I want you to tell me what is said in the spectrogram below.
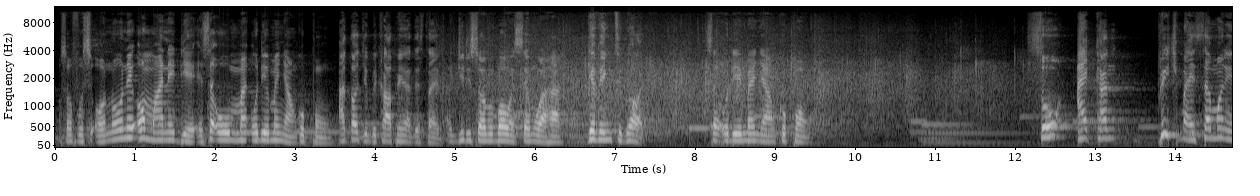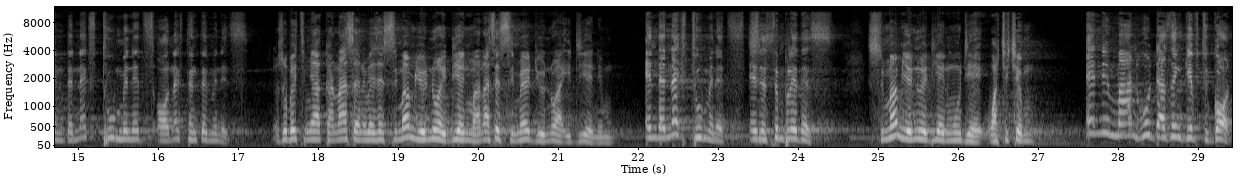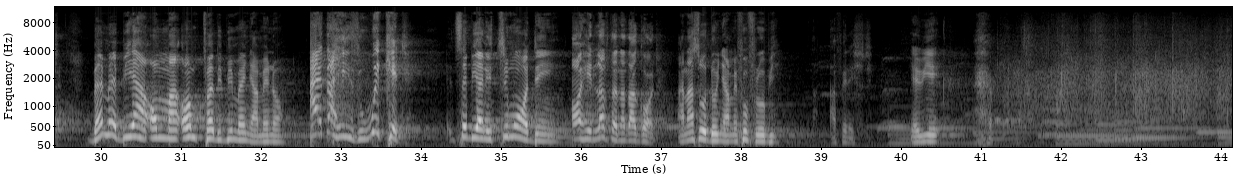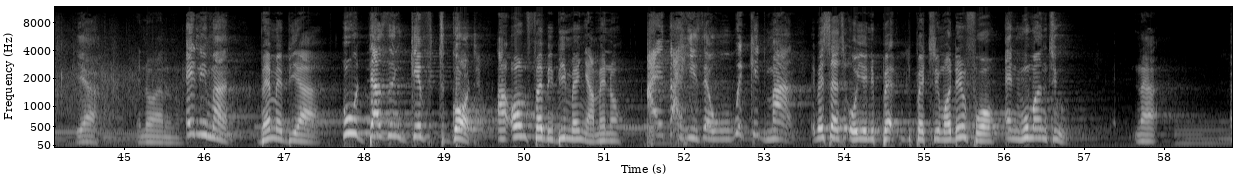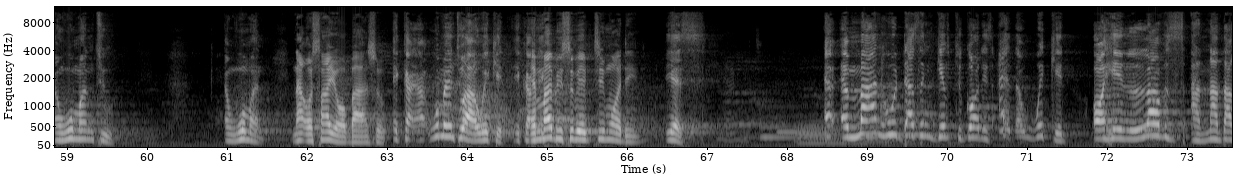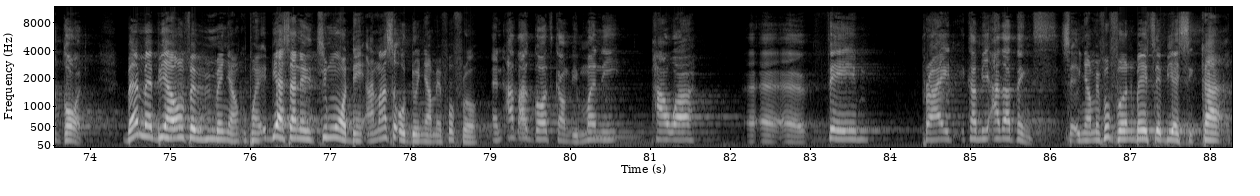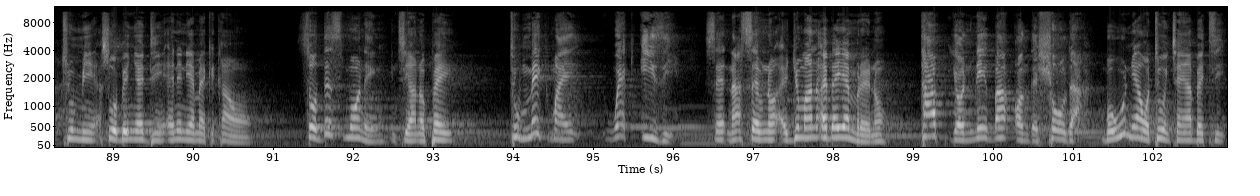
ɔsɔfo sɛ ɔno ne ɔma ne deɛ ɛsɛ woma- wode ma nyankopɔn I thought you'd be clapping at this time. gye di sɛ wobɛbɔ wo nsɛm wɔ ha Giving to God. sɛ wode ma nyankopɔn So I can preach my sermon in the next two minutes or next 10, 10 minutes. so wobɛtumi aka n'asɛm no bɛsɛ sima mmienu a ɛdi anim anaasɛ sima aduonu a ɛdi anim In the next two minutes, it is simply this sima mmienu a ɛdi anim deɛ wakyekyɛ mu Any man who doesn't give to God, bɛrima bi a ɔmma ɔmfa biribi ma nyame no either he is wicked sɛ bia ne tirim ɔden or he loves another God. anaasɛ ɔdɔ nyame foforɔ bi I finished. yɛwie Yeah. ɛno ano no Any man bɛrima bi a who doesn't give to God, a ɔmfa biribi ma nyame no either he's a wicked man ɛbɛsɛ sɛ ɔyɛ nipa nipa tirimɔdenfoɔ and woman too, na and woman too, and woman. Now, ɔsan yɛ ɔbaa nso It can, uh, women too are wicked. It ɛmma bi so yes. A, a man who doesn't give to God is either wicked or he loves another God. Bɛrima bi a ɔmfa biribi ma nyankopɔn ebi asa na ne tirim ɔden anaasɛ ɔdɔ nyame foforɔ And other gods can be money, power, uh, uh, uh, fame, pride. It can be other things. sɛ nyame foforɔ no bɛyɛ sɛ bi a sika tumi sɛ ɔbɛnya din ɛne nneɛma ɛkeka ho So this morning, nti anɔpa yi to make my work easy, sɛ n'asɛm no adwuma no ɛbɛyɛ mmerɛ no tap your neighbor on the shoulder. bɔ nua a wɔte nkyɛn abɛti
